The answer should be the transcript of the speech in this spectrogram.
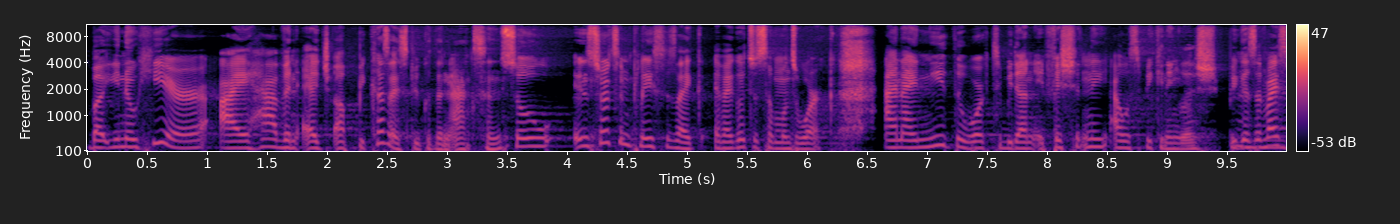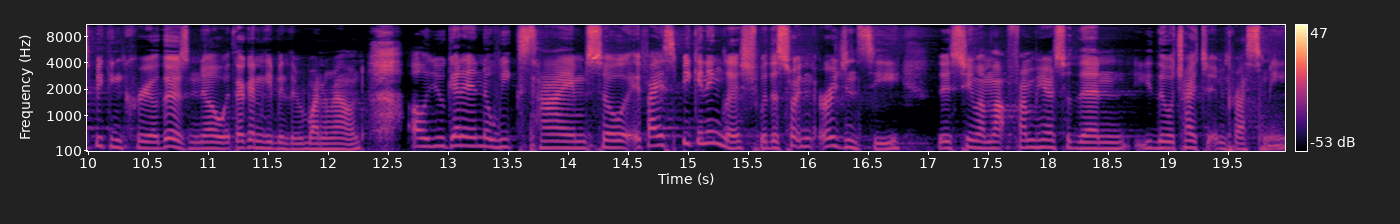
but you know here I have an edge up because I speak with an accent. So in certain places, like if I go to someone's work and I need the work to be done efficiently, I will speak in English because if I speak in Creole, there's no they're gonna give me the run around. Oh, you get it in a week's time. So if I speak in English with a certain urgency, they assume I'm not from here. So then they will try to impress me.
